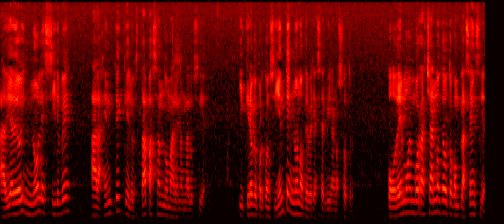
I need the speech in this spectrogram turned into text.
a día de hoy no le sirve a la gente que lo está pasando mal en Andalucía. Y creo que por consiguiente no nos debería servir a nosotros. Podemos emborracharnos de autocomplacencia,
